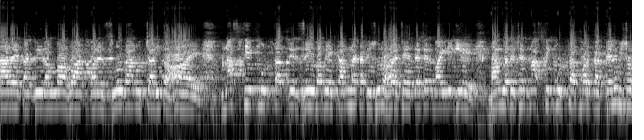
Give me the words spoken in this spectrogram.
নারে তাকবীর আল্লাহ আকবরের স্লোগান উচ্চারিত হয়, নাস্তিক মুরতাদদের যেভাবে কান্নাকাটি শুরু হয়েছে, দেশের বাইরে গিয়ে বাংলাদেশের নাস্তিক মুরতাদ মার্কার টেলিভিশন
